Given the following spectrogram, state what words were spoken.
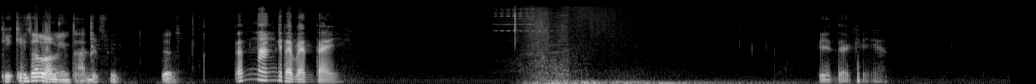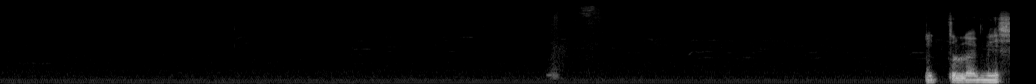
Kita lawan yang tadi sih. Tenang kita bantai. Beda kayaknya. itulah guys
